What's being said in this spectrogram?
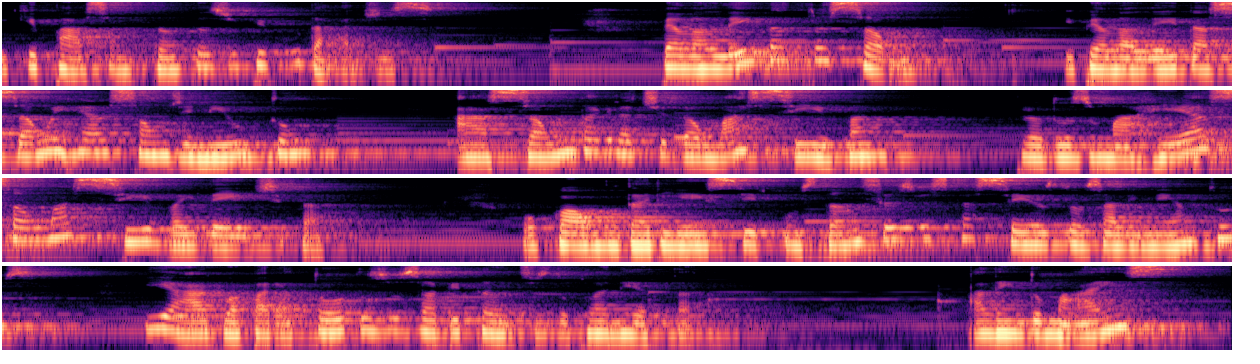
e que passam tantas dificuldades. Pela lei da atração e pela lei da ação e reação de Newton, a ação da gratidão massiva produz uma reação massiva idêntica, o qual mudaria as circunstâncias de escassez dos alimentos e água para todos os habitantes do planeta. Além do mais,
